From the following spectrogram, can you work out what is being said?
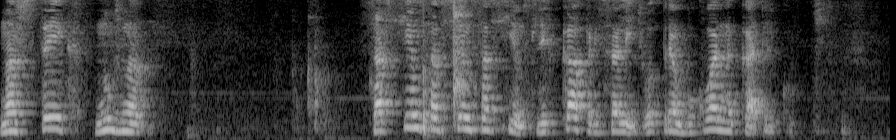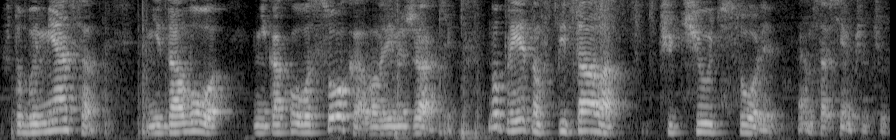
Наш стейк нужно совсем-совсем-совсем слегка присолить. Вот прям буквально капельку. Чтобы мясо не дало никакого сока во время жарки, но при этом впитало чуть-чуть соли. Прям совсем чуть-чуть.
